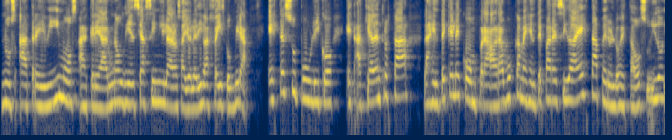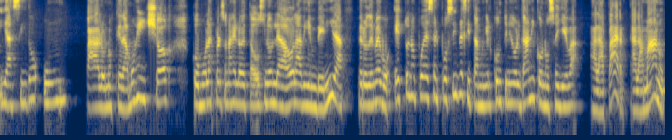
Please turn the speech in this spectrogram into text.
Nos atrevimos a crear una audiencia similar, o sea, yo le dije a Facebook, mira, este es su público, aquí adentro está la gente que le compra, ahora búscame gente parecida a esta, pero en los Estados Unidos y ha sido un palo. Nos quedamos en shock como las personas en los Estados Unidos le han dado la bienvenida. Pero de nuevo, esto no puede ser posible si también el contenido orgánico no se lleva a la par, a la mano,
